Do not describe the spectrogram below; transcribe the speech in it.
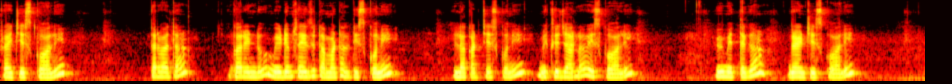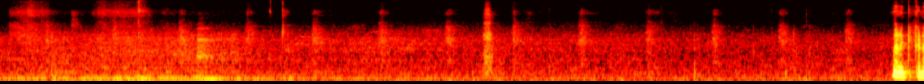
ఫ్రై చేసుకోవాలి. తర్వాత ఒక రెండు మీడియం సైజు టమాటాలు తీసుకొని ఇలా కట్ చేసుకొని మిక్సీ జార్లో వేసుకోవాలి. ఇవి మెత్తగా గ్రైండ్ చేసుకోవాలి. మనకి ఇక్కడ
